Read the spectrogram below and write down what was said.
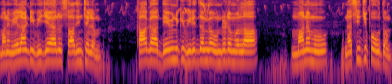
మనం ఎలాంటి విజయాలు సాధించలేం. కాగా దేవునికి విరుద్ధంగా ఉండడం వల్ల మనము నశించిపోతాం.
